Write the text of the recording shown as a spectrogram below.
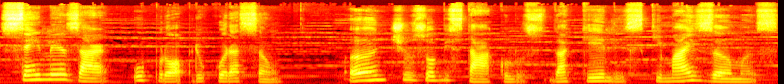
sem lesar o próprio coração. Ante os obstáculos daqueles que mais amas,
